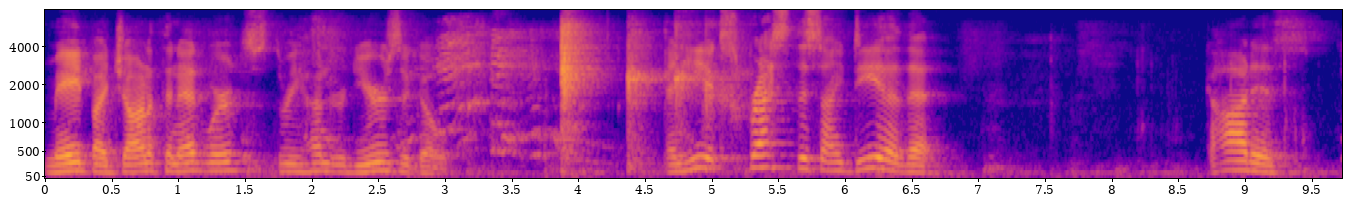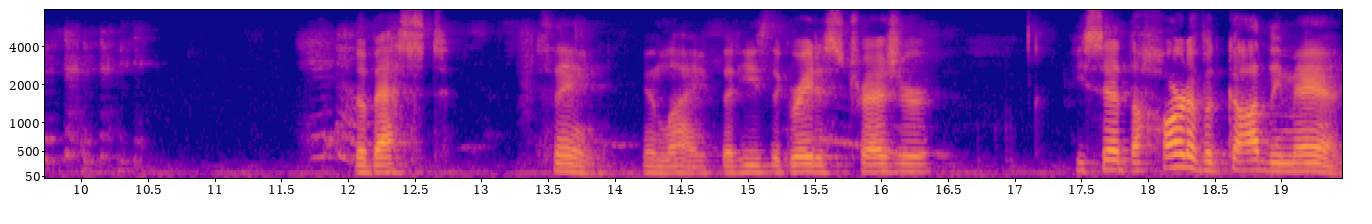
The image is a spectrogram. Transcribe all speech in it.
made by Jonathan Edwards 300 years ago. And he expressed this idea that God is the best thing in life, that he's the greatest treasure. He said, The heart of a godly man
